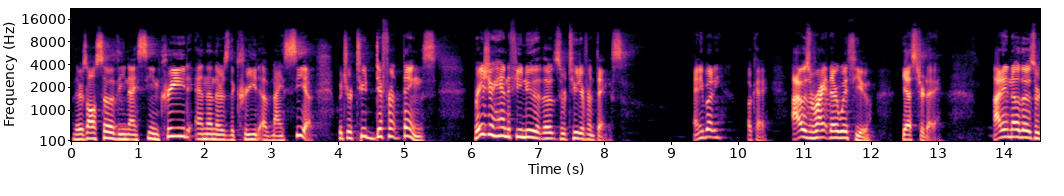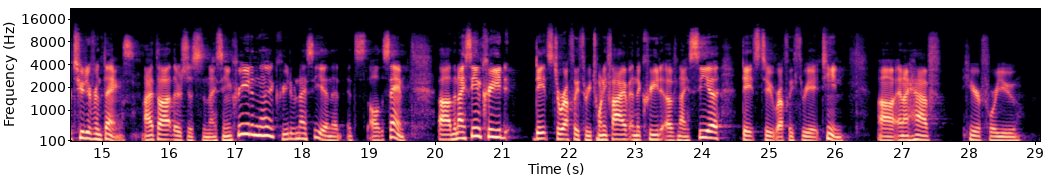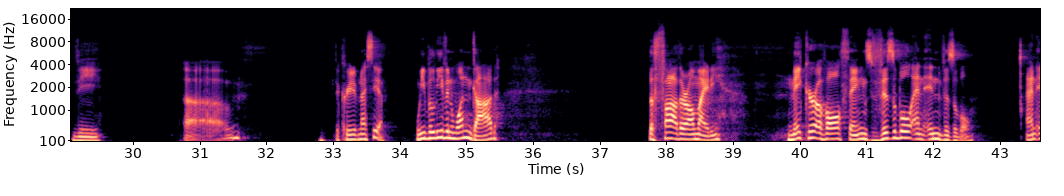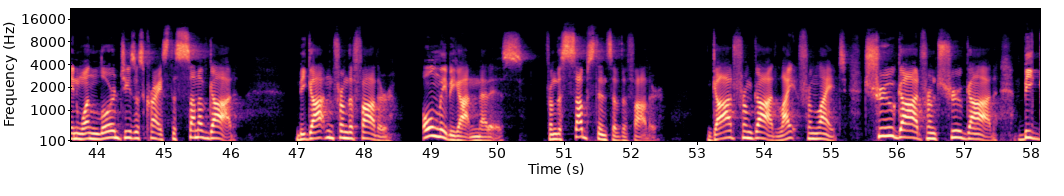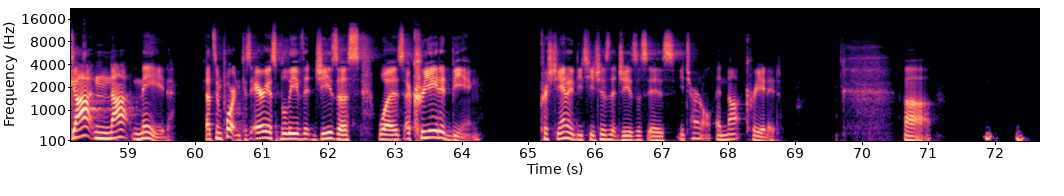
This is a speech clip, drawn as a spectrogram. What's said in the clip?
there's also the Nicene Creed, and then there's the Creed of Nicaea, which are two different things. Raise your hand if you knew that those were two different things. Anybody? Okay. I was right there with you yesterday. I didn't know those were two different things. I thought there's just the Nicene Creed and the Creed of Nicaea, and that it's all the same. Uh, the Nicene Creed dates to roughly 325, and the Creed of Nicaea dates to roughly 318. Uh, and I have here for you the um, the Creed of Nicaea. We believe in one God the Father Almighty, maker of all things, visible and invisible, and in one Lord Jesus Christ, the Son of God, begotten from the Father, only begotten, that is, from the substance of the Father. God from God, light from light, true God from true God, begotten, not made. That's important because Arius believed that Jesus was a created being. Christianity teaches that Jesus is eternal and not created. Uh,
